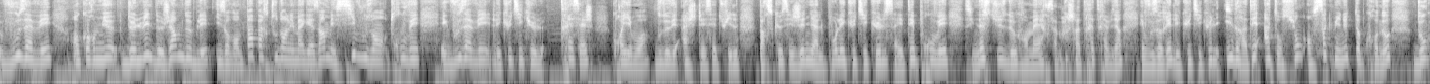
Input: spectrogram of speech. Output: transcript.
vous avez encore mieux de l'huile de germe de blé, ils en vendent pas partout dans les magasins, mais si vous en trouvez et que vous avez les cuticules très sèches, croyez-moi, vous devez acheter cette huile parce que c'est génial pour les cuticules. Ça a été prouvé. C'est une astuce de grand-mère. Ça marchera très très bien et vous aurez les cuticules hydratées. Attention, en 5 minutes top chrono. Donc,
